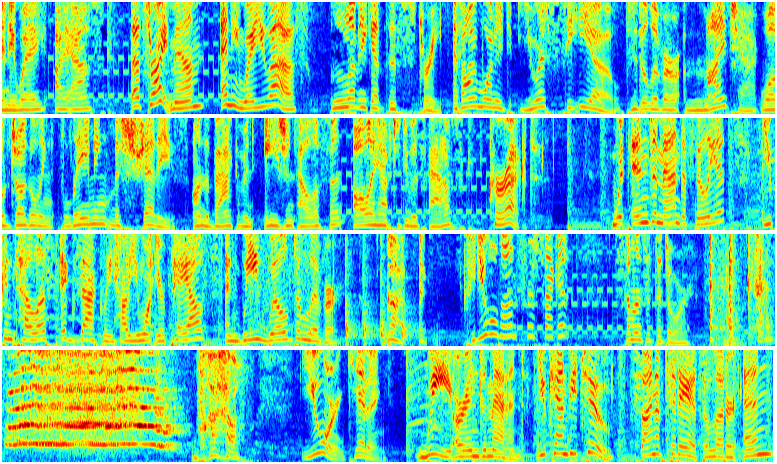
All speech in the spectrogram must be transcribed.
Anyway, I ask? That's right, ma'am. Any way you ask. Let me get this straight. If I wanted your CEO to deliver my check while juggling flaming machetes on the back of an Asian elephant, all I have to do is ask? Correct. With in demand affiliates, you can tell us exactly how you want your payouts and we will deliver. God, uh, could you hold on for a second? Someone's at the door. Wow, you aren't kidding. We are in demand. You can be too. Sign up today at the letter N.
